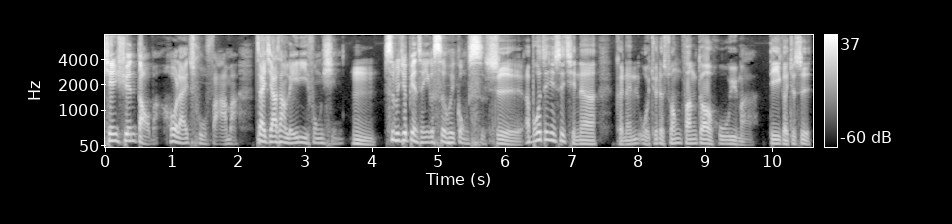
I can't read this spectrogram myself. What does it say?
先宣导嘛，后来处罚嘛，再加上雷厉风行，嗯，是不是就变成一个社会共识？是啊，不过这件事情呢，可能我觉得双方都要呼吁嘛。第一个就是，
